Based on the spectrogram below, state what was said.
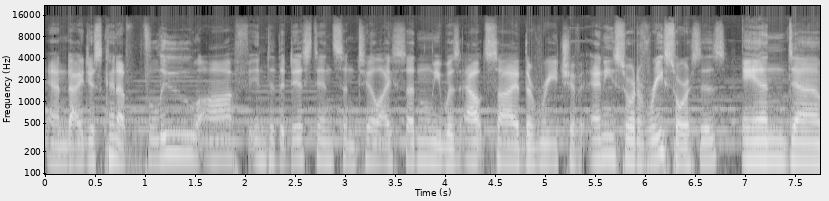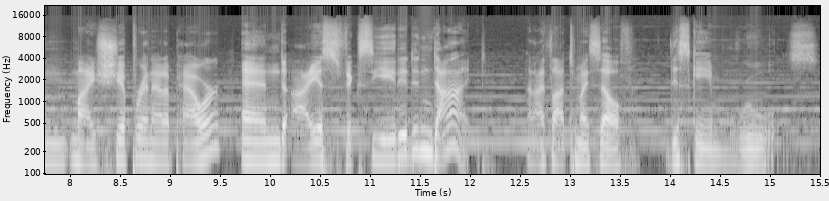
and I just kind of flew off into the distance until I suddenly was outside the reach of any sort of resources, and um, my ship ran out of power, and I asphyxiated and died. And I thought to myself, this game rules.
